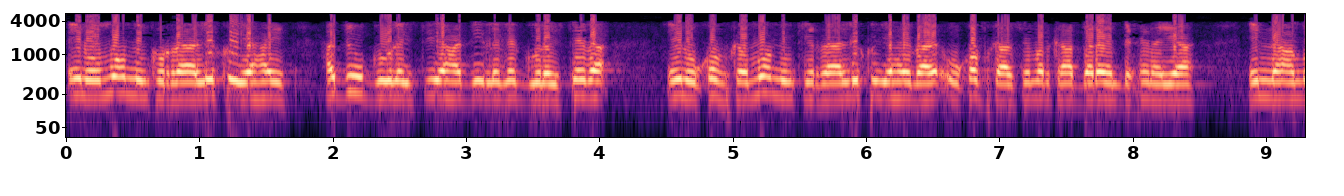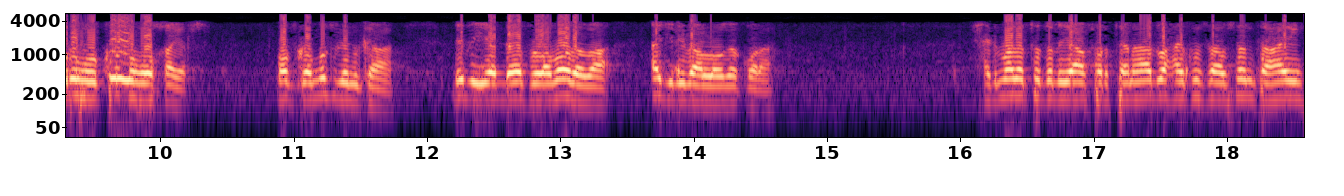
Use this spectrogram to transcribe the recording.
Inuu mu'minku raalli ku yahay hadduu guulaystiyo haddii laga guulaystayba inuu qofka mu'minkii raalli ku yahay baa uu qofkaasi markaa dareen bixinaya ina amruhu kulluhu khayr. Qofka muslimkaa dhib iyo dheef labadaba ajri baa looga qoraa xidhmada toddobiyo afartanaad waxay ku saabsan tahay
